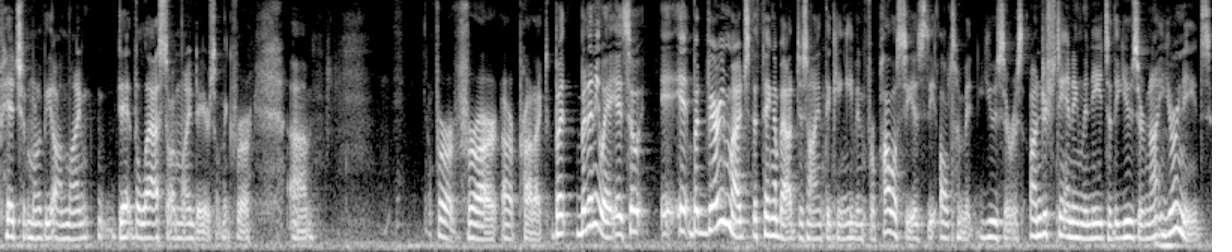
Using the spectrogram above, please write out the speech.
pitch in one of the online day, the last online day or something for um, for for our, our product. But but anyway, so it, it, but very much the thing about design thinking, even for policy, is the ultimate user is understanding the needs of the user, not your needs,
